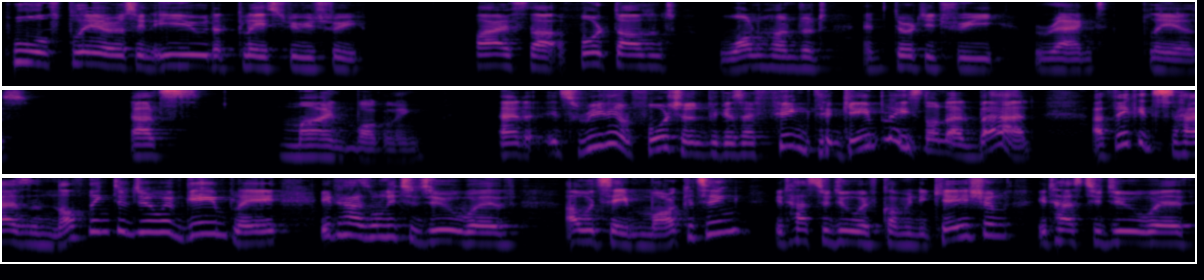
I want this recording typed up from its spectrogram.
pool of players in EU that plays 3v3. 4,133 ranked players. That's mind boggling. And it's really unfortunate because I think the gameplay is not that bad. I think it has nothing to do with gameplay. It has only to do with, I would say, marketing. It has to do with communication. It has to do with,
